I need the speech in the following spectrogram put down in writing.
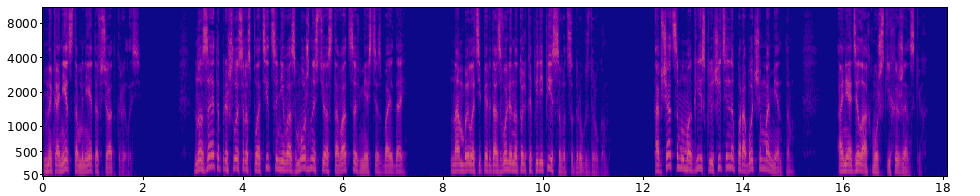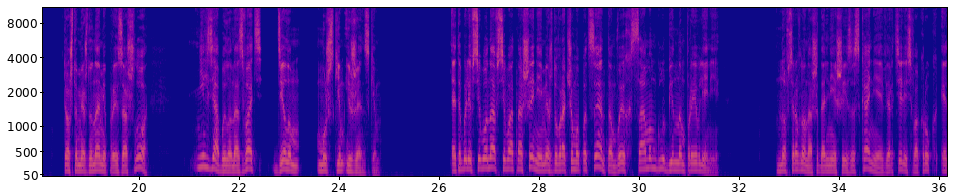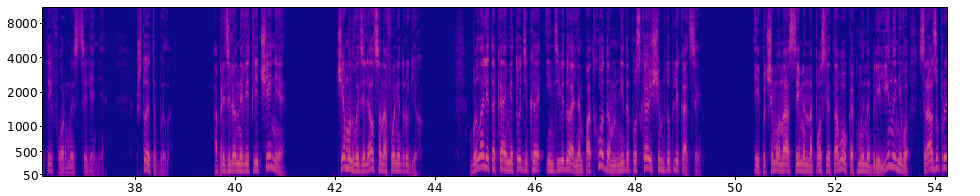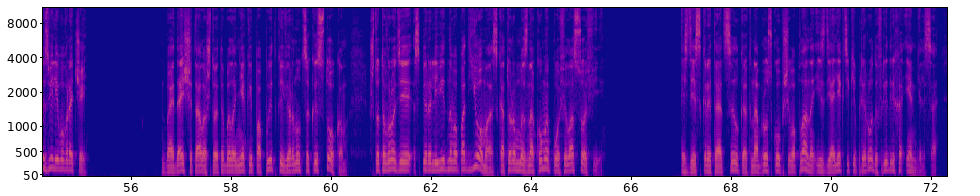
Наконец-то мне это все открылось. Но за это пришлось расплатиться невозможностью оставаться вместе с Байдай. Нам было теперь дозволено только переписываться друг с другом. Общаться мы могли исключительно по рабочим моментам, а не о делах мужских и женских. То, что между нами произошло, нельзя было назвать делом мужским и женским. Это были всего-навсего отношения между врачом и пациентом в их самом глубинном проявлении. Но все равно наши дальнейшие изыскания вертелись вокруг этой формы исцеления. Что это было? Определенный вид лечения? Чем он выделялся на фоне других? Была ли такая методика индивидуальным подходом, не допускающим дупликации? И почему нас именно после того, как мы набрели на него, сразу произвели его врачей? Байдай считала, что это было некой попыткой вернуться к истокам, что-то вроде спиралевидного подъема, с которым мы знакомы по философии. Здесь скрыта отсылка к наброску общего плана из диалектики природы Фридриха Энгельса –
